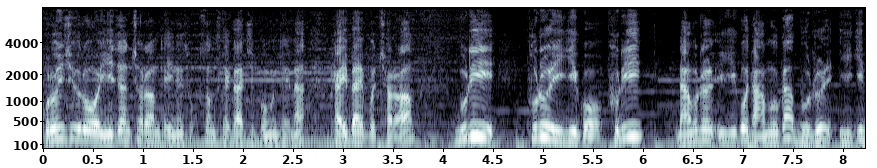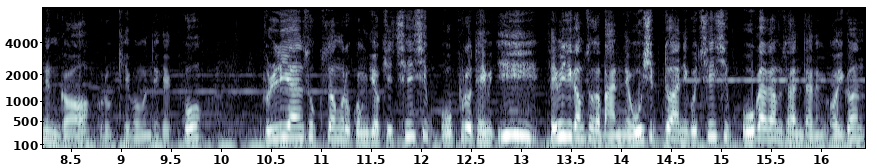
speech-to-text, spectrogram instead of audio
그런 식으로 이전처럼 돼 있는 속성 세 가지 보면 되나? 가위바위보처럼. 물이 불을 이기고 불이 나무를 이기고 나무가 물을 이기는 거 그렇게 보면 되겠고 불리한 속성으로 공격 시 75% 데미 데미지 감소가 많네. 50도 아니고 75가 감소한다는 거. 이건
